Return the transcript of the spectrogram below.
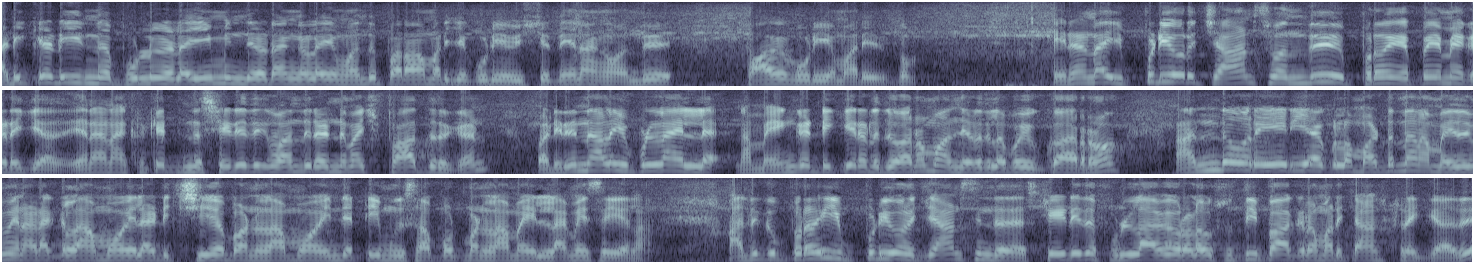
அடிக்கடி இந்த புல்லுகளையும் இந்த இடங்களையும் வந்து பராமரிக்கக்கூடிய விஷயத்தையும் நாங்கள் வந்து பார்க்கக்கூடிய மாதிரி இருக்கும். என்னன்னா இப்படி ஒரு சான்ஸ் வந்து பிறகு எப்பயுமே கிடைக்காது. ஏன்னா நான் கிரிக்கெட் இந்த ஸ்டேடியத்துக்கு வந்து ரெண்டு மேட்ச் பார்த்துருக்கேன். பட் இருந்தாலும் இப்படிலாம் இல்லை. நம்ம எங்கே டிக்கெட் எடுத்து வரோமோ அந்த இடத்துல போய் உட்காரோம் அந்த ஒரு ஏரியாக்குள்ளே மட்டும்தான் நம்ம எதுவுமே நடக்கலாமோ இல்லாட்டி சியர் பண்ணலாமோ இந்த டீமுக்கு சப்போர்ட் பண்ணலாமோ எல்லாமே செய்யலாம். அதுக்கு பிறகு இப்படி ஒரு சான்ஸ் இந்த ஸ்டேடியத்தை ஃபுல்லாகவே ஓரளவு சுற்றி பார்க்குற மாதிரி சான்ஸ் கிடைக்காது.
